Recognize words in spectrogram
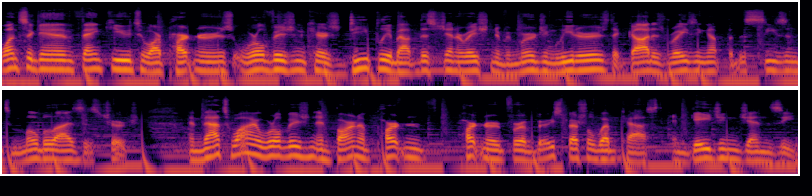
Once again, thank you to our partners. World Vision cares deeply about this generation of emerging leaders that God is raising up for this season to mobilize His church. And that's why World Vision and Barna partnered, partnered for a very special webcast, Engaging Gen Z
